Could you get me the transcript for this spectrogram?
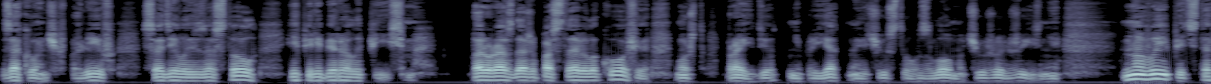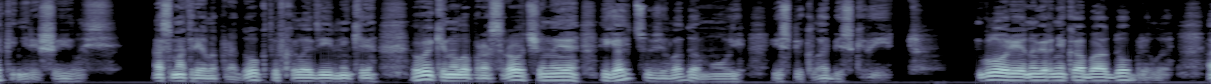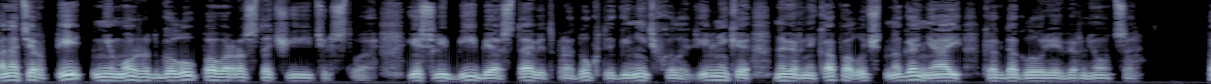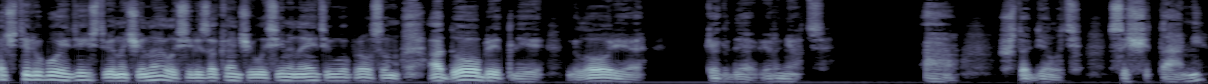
Закончив полив, садилась за стол и перебирала письма. Пару раз даже поставила кофе, может, пройдет неприятное чувство взлома чужой жизни. Но выпить так и не решилась. Осмотрела продукты в холодильнике, выкинула просроченные, яйца взяла домой, испекла бисквит. Глория наверняка бы одобрила. Она терпеть не может глупого расточительства. Если Биби оставит продукты гнить в холодильнике, наверняка получит нагоняй, когда Глория вернется. Почти любое действие начиналось или заканчивалось именно этим вопросом. Одобрит ли Глория, когда вернется? А что делать со счетами?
